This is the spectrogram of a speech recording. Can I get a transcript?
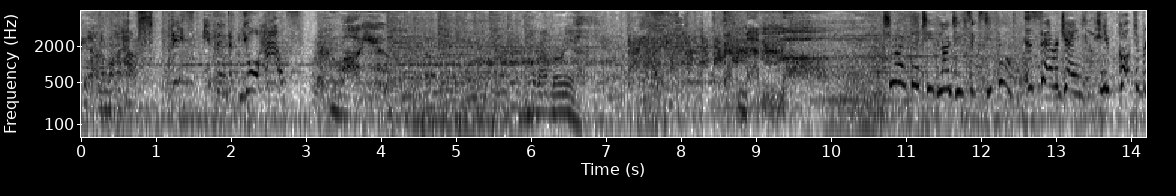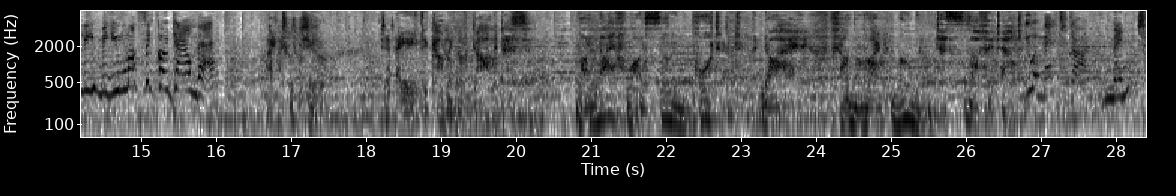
Get out of my house. This isn't your house! Who are you? What about Maria? Remember. July 13th, 1964. Sarah Jane, you've got to believe me. You mustn't go down there. I told you to aid the coming of darkness. Your life was so important, and I found the right moment to snuff it out. You were meant to die. Meant?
